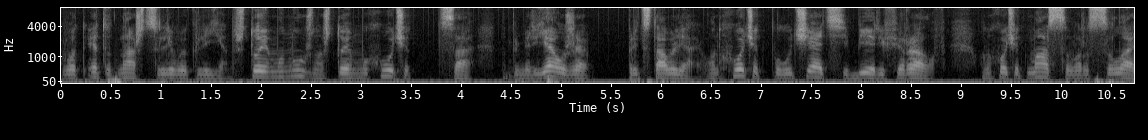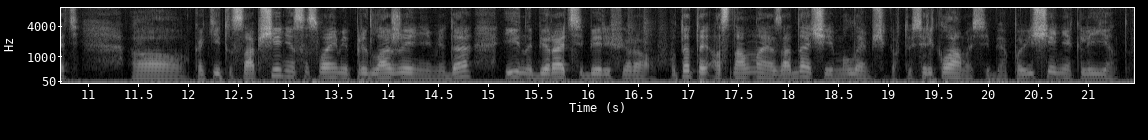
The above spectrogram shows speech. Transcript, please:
Вот этот наш целевой клиент. Что ему нужно, что ему хочется. Например, я уже представляю. Он хочет получать себе рефералов. Он хочет массово рассылать э, какие-то сообщения со своими предложениями да, и набирать себе рефералов. Вот это основная задача MLM-щиков, то есть реклама себя, оповещение клиентов.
